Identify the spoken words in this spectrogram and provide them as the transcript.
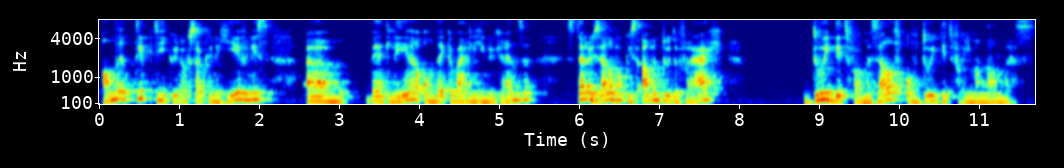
andere tip die ik u nog zou kunnen geven is, um, bij het leren ontdekken waar liggen uw grenzen, stel uzelf ook eens af en toe de vraag, doe ik dit voor mezelf of doe ik dit voor iemand anders?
